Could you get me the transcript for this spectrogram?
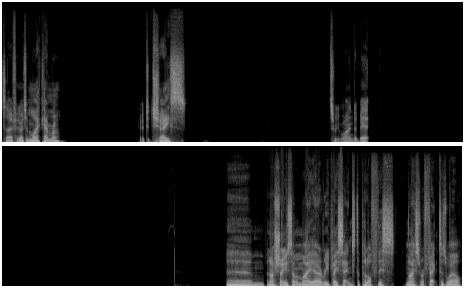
So if I go to my camera, go to chase, Let's rewind a bit. Um, and I'll show you some of my uh, replay settings to pull off this nicer effect as well.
